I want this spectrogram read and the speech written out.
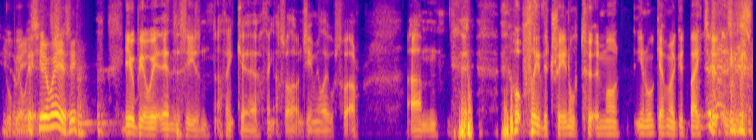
He'll be away. Is he away? Is he? He'll be away at the end of the season. I think. Uh, I think I saw that on Jamie Lyall's Twitter. Um, hopefully the train will toot him on. You know, give him a goodbye toot.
